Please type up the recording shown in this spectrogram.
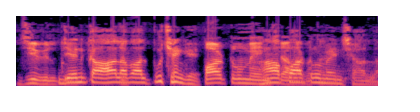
جی جن کا حال حوال پوچھیں گے۔ پارٹ ٹو میں ہاں پارٹ ٹو میں انشاءاللہ۔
